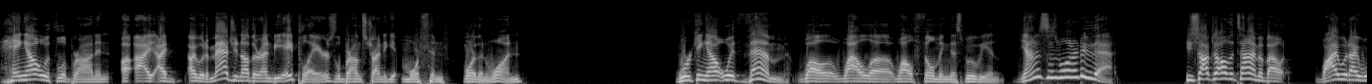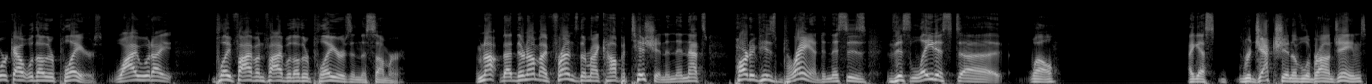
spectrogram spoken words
hang out with LeBron, and I, I I would imagine other NBA players. LeBron's trying to get more than more than one. Working out with them while while uh, while filming this movie, and Giannis doesn't want to do that. He's talked all the time about why would I work out with other players? Why would I play five on five with other players in the summer? I'm not. They're not my friends. They're my competition, and then that's part of his brand. And this is this latest, uh, well, I guess rejection of LeBron James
